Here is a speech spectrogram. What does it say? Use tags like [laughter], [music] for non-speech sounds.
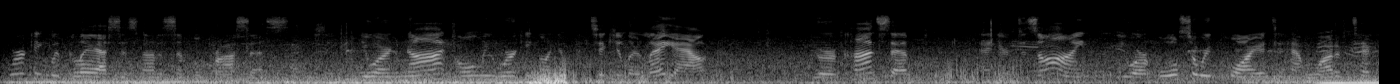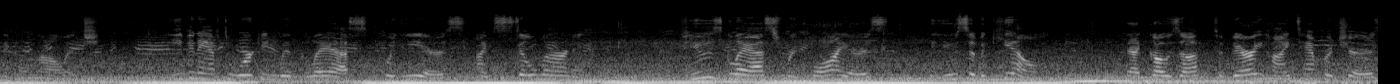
Working with glass is not a simple process. You are not only working on your particular layout, your concept, and your design, you are also required to have a lot of technical knowledge. Even after working with glass for years, I'm still learning. Glass requires the use of a kiln that goes up to very high temperatures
